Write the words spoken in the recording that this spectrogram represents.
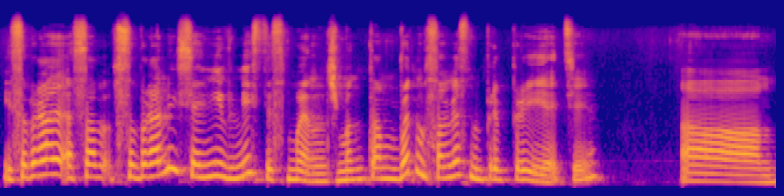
и собрались они вместе с менеджментом в этом совместном предприятии. А,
